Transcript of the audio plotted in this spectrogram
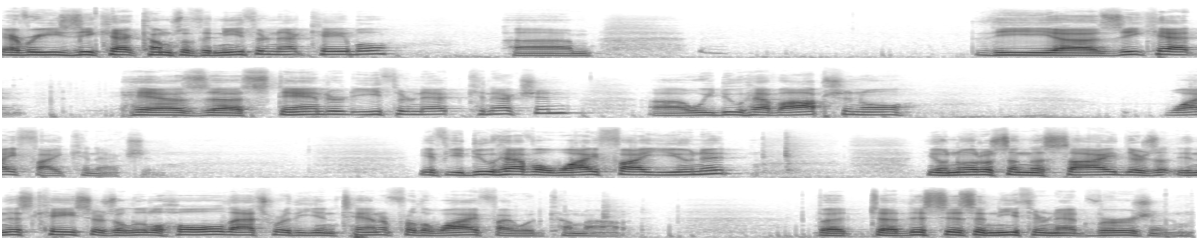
every ZCAT comes with an Ethernet cable. Um, the uh, ZCAT has a standard Ethernet connection. Uh, we do have optional Wi-Fi connection. If you do have a Wi-Fi unit, you'll notice on the side, there's in this case, there's a little hole. That's where the antenna for the Wi-Fi would come out. But uh, this is an Ethernet version.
